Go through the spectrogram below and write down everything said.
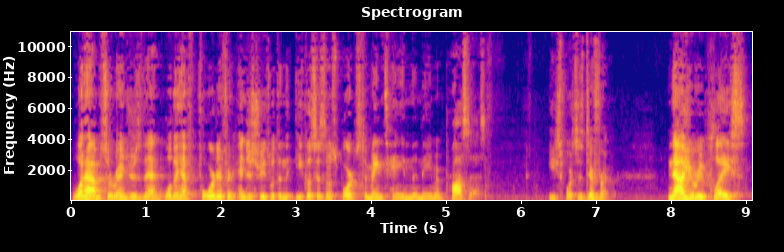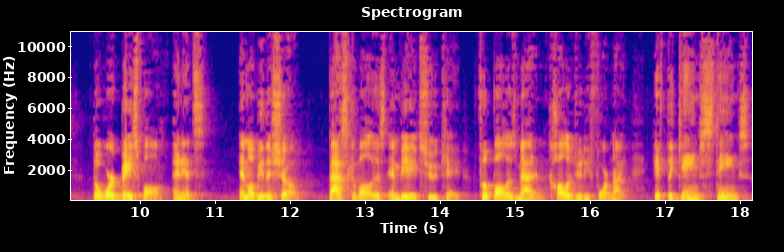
what happens to Rangers then? Well, they have four different industries within the ecosystem of sports to maintain the name and process. Esports is different. Now you replace the word baseball, and it's MLB The Show. Basketball is NBA 2K. Football is Madden. Call of Duty, Fortnite. If the game stinks,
